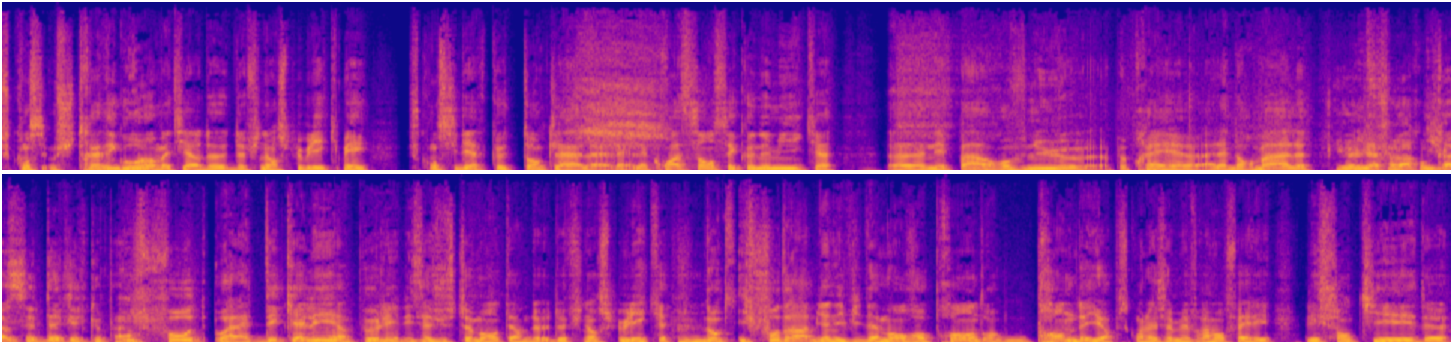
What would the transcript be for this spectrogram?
je, je suis très rigoureux en matière de, de finances publiques, mais je considère que tant que la, la, la croissance économique euh, n'est pas revenu euh, à peu près euh, à la normale. Il va bien falloir qu'on casse cette dette quelque part. Il faut voilà décaler un peu les, les ajustements en termes de, de finances publiques. Hmm. Donc il faudra bien évidemment reprendre ou prendre d'ailleurs parce qu'on l'a jamais vraiment fait les, les chantiers de,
